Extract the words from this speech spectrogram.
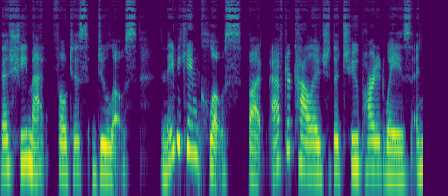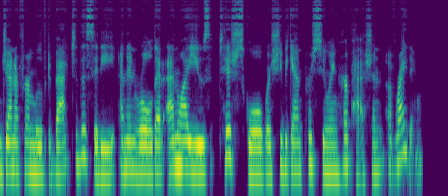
that she met Fotis Dulos and they became close. But after college, the two parted ways, and Jennifer moved back to the city and enrolled at NYU's Tisch School, where she began pursuing her passion of writing.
